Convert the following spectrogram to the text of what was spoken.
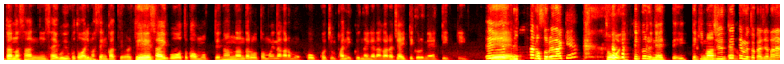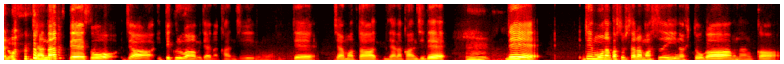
旦那さんに最後言うことはありませんかって言われてえー最後？とか思って何なんだろうと思いながらもうこうこっちもパニックになりながらじゃあ行ってくるねって言ってえー、言ったのそれだけ？そう行ってくるねって言ってきます重みたいな。点ムとかじゃないの？じゃなくてそうじゃあ行ってくるわみたいな感じも言ってじゃあまたみたいな感じで。うん。ででもなんかそしたら麻酔の人がなんか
